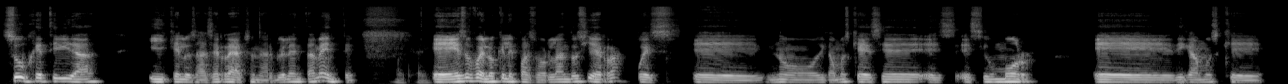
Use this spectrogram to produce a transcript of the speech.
subjetividad y que los hace reaccionar violentamente. Okay. Eh, eso fue lo que le pasó a Orlando Sierra, pues eh, no, digamos que ese, ese humor, eh, digamos que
